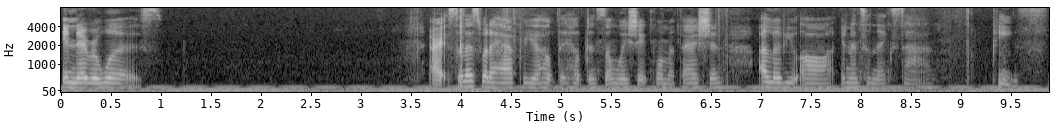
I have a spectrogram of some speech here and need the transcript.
It never was. All right, so that's what I have for you. I hope that helped in some way, shape, form, or fashion. I love you all, and until next time, peace.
